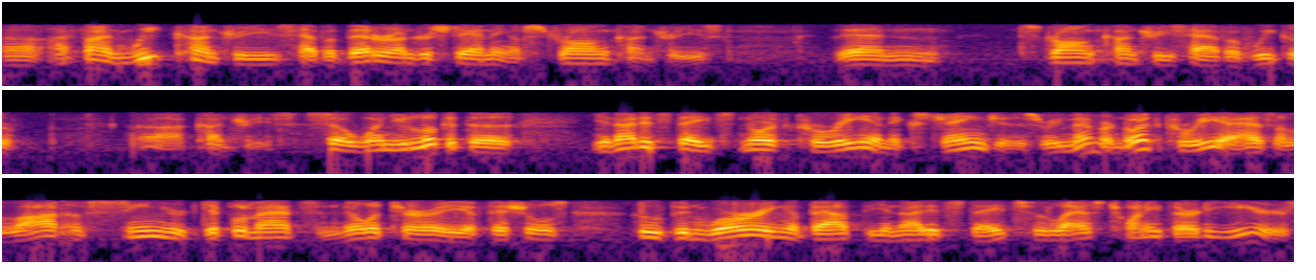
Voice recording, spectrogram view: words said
Uh, I find weak countries have a better understanding of strong countries than strong countries have of weaker uh, countries. So when you look at the United States North Korean exchanges. Remember, North Korea has a lot of senior diplomats and military officials who've been worrying about the United States for the last 20, 30 years.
